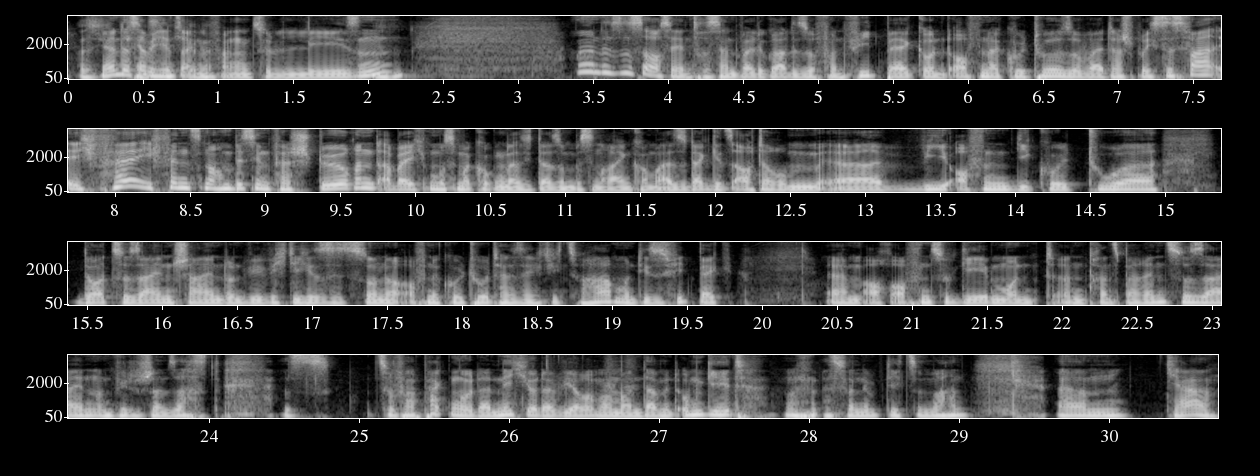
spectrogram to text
Also ich ja, das habe ich jetzt angefangen zu lesen. Mhm. Und das ist auch sehr interessant, weil du gerade so von Feedback und offener Kultur so weiter sprichst. Das war, ich, ich finde es noch ein bisschen verstörend, aber ich muss mal gucken, dass ich da so ein bisschen reinkomme. Also da geht es auch darum, äh, wie offen die Kultur dort zu sein scheint und wie wichtig es ist, so eine offene Kultur tatsächlich zu haben und dieses Feedback ähm, auch offen zu geben und, und transparent zu sein und wie du schon sagst, es zu verpacken oder nicht oder wie auch immer man damit umgeht um das vernünftig zu machen. Ähm, ja,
